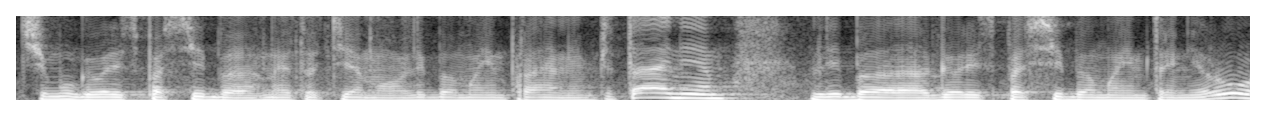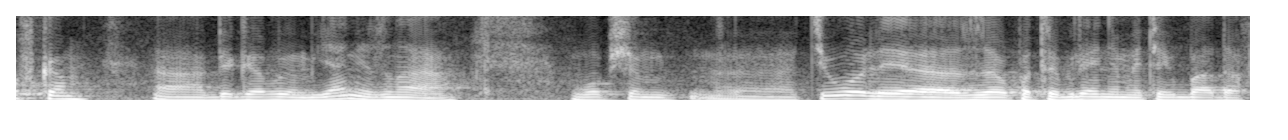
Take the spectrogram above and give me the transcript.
чему говорить спасибо на эту тему. Либо моим правильным питанием, либо говорить спасибо моим тренировкам а, беговым, я не знаю. В общем, э, теория за употреблением этих БАДов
